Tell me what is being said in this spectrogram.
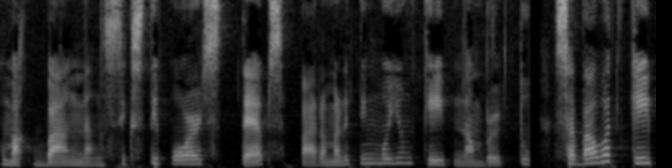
humakbang ng 64 steps para mariting mo yung cave number 2. Sa bawat cave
